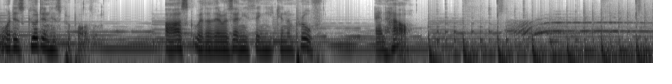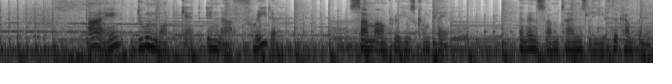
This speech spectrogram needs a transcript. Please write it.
what is good in his proposal. Ask whether there is anything he can improve and how. I do not get enough freedom. Some employees complain and then sometimes leave the company.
